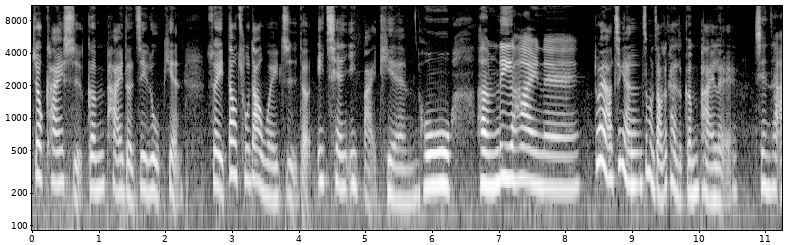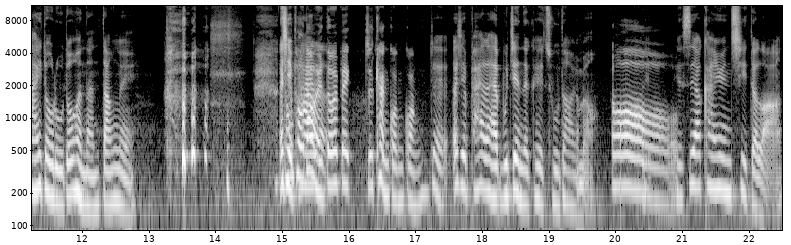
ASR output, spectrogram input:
就开始跟拍的纪录片，所以到出道为止的一千一百天。呼、很厉害呢。对啊，竟然这么早就开始跟拍嘞！现在 idol 都很难当嘞，而且拍了都会被就是看光光对，而且拍了还不见得可以出道，有没有？哦也是要看运气的啦。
